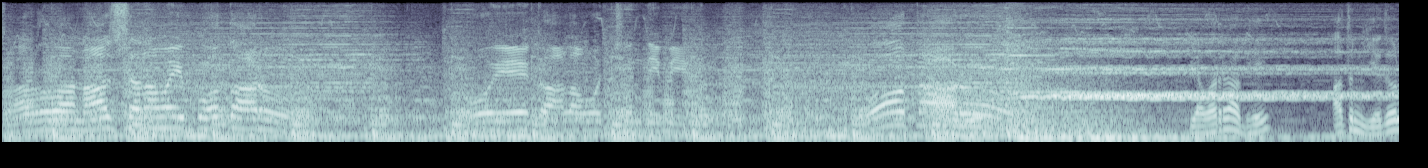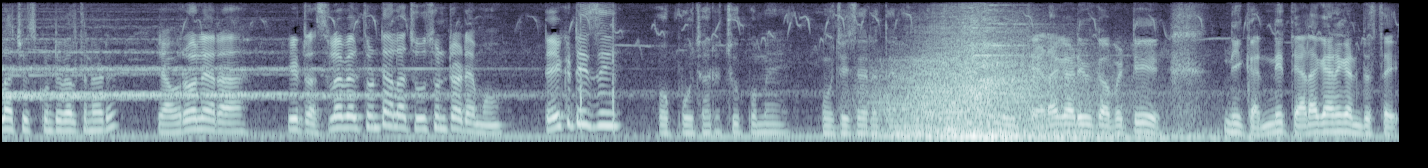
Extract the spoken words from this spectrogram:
సర్వనాశనమైపోతారు. పోయే కాలం వచ్చింది మీరు పోతారు. ఎవర్రా అభి? అతను ఏదోలా చూసుకుంటూ వెళ్తున్నాడు? ఎవరో లేరా? ఈ డ్రెస్లో వెళ్తుంటే అలా చూసుంటాడేమో. టేక్ ఇట్ ఈజీ ఓ పూజారి చూపమే. పూజ జరతేనా నీ తేడాగాడివి కాబట్టి నీకన్నీ తేడాగానే కనిపిస్తాయి.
